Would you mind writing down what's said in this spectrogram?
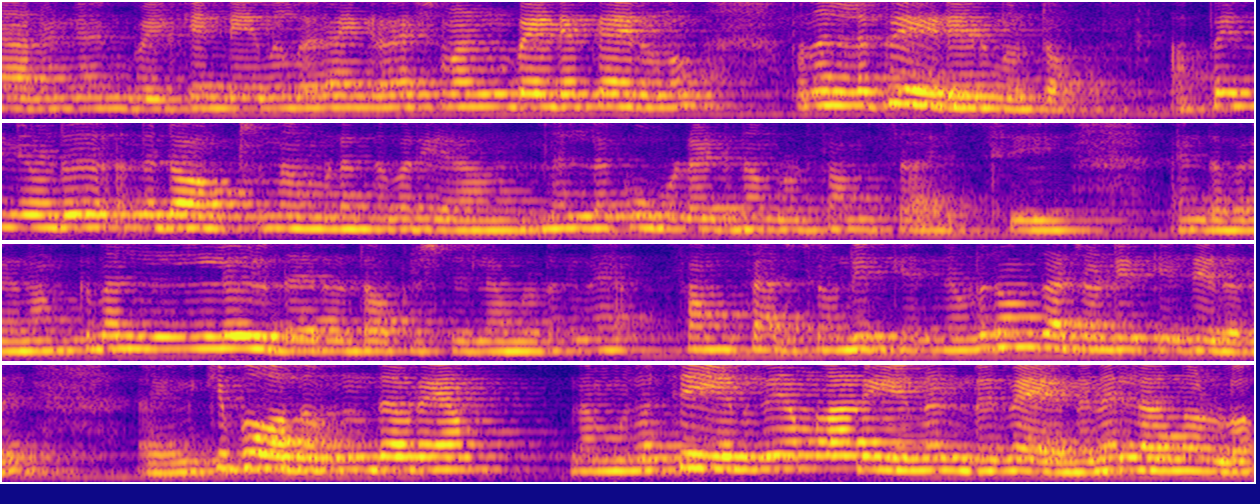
ഞാനും ഞാൻ അനുഭവിക്കണ്ടേ എന്നുള്ള ഭയങ്കര വിഷമം പേടിയൊക്കെ ആയിരുന്നു. അപ്പോൾ നല്ല പേടിയായിരുന്നു കേട്ടോ. അപ്പോൾ എന്നോട് എന്താ ഡോക്ടർ നമ്മുടെ എന്താ പറയുക നല്ല കൂളായിട്ട് നമ്മളോട് സംസാരിച്ച് എന്താ പറയുക നമുക്ക് നല്ലൊരു ഇതായിരുന്നു ഓപ്പറേഷനിൽ നമ്മളോട് ഇങ്ങനെ സംസാരിച്ചുകൊണ്ടിരിക്കുക എന്നോട് സംസാരിച്ചുകൊണ്ടിരിക്കുകയും ചെയ്തത്. എനിക്ക് ബോധം എന്താ പറയുക നമ്മൾ ചെയ്യണത് നമ്മൾ അറിയണുണ്ട്. വേദന ഇല്ല എന്നുള്ളൂ.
